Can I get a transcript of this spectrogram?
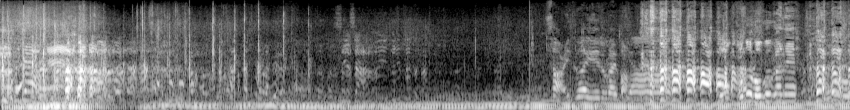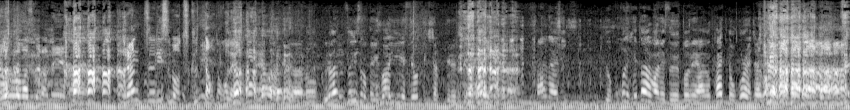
そうさあ FIA ドライバーこのロゴがね持ってますからねグランツーリスモを作った男だよねあのグランツーリスモと FIA 背負ってきちゃってるってかなりここで下手な真似するとねあの帰って怒られちゃうから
